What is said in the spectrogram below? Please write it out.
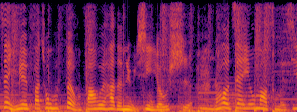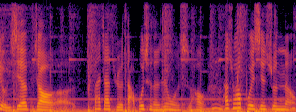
在里面发充分发挥他的女性优势，嗯然后在 Elon Musk 每次有一些比较呃大家觉得达不成的任务的时候，嗯他说他不会先说 no，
